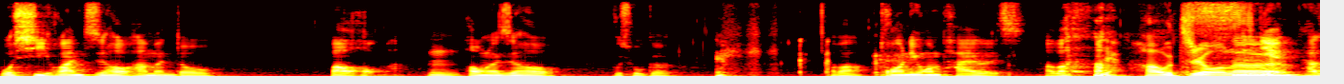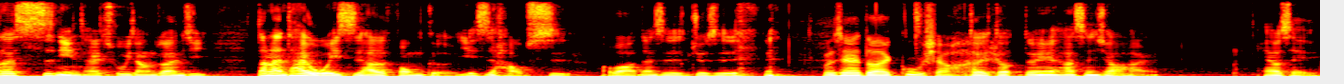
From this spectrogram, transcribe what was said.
我喜欢之后他们都爆红嘛，嗯，红了之后不出歌，好不好？Twenty One Pilots，好吧，好久了，四年，他在四年才出一张专辑，当然他有维持他的风格，也是好事，好不好？但是就是，我现在都在顾小孩，对，都都因为他生小孩，还有谁？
